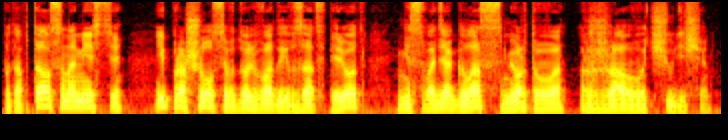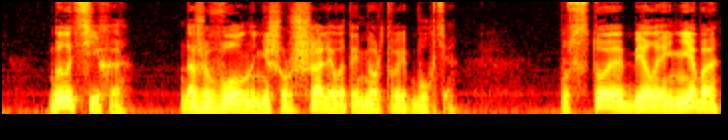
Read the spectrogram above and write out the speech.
потоптался на месте и прошелся вдоль воды взад-вперед, не сводя глаз с мертвого ржавого чудища. Было тихо, даже волны не шуршали в этой мертвой бухте. Пустое белое небо,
